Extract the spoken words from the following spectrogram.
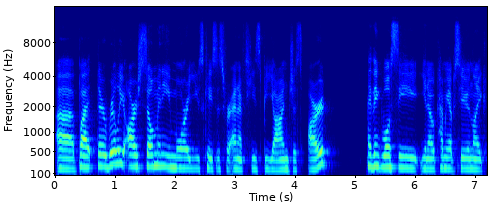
uh, but there really are so many more use cases for nfts beyond just art I think we'll see, you know, coming up soon, like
